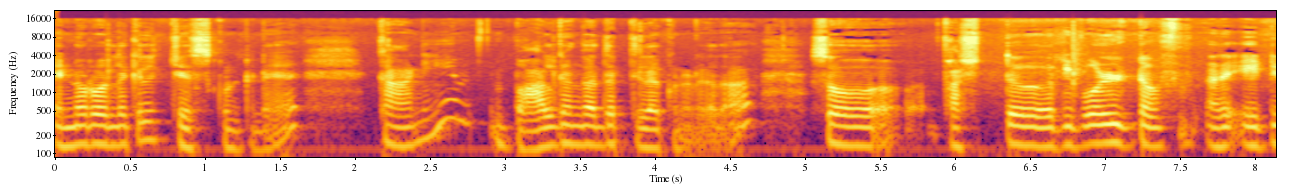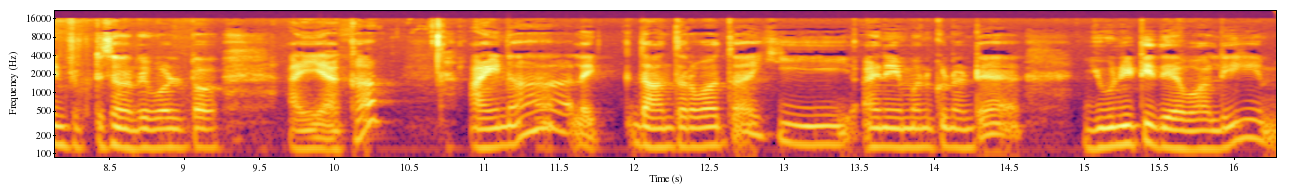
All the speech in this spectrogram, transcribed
ఎన్నో రోజులకెళ్ళి చేసుకుంటుండే. కానీ బాల్ గంగాధర్ తిలక్ ఉన్నాడు కదా. సో ఫస్ట్ రివోల్ట్ ఆఫ్ అదే ఎయిటీన్ ఫిఫ్టీ సెవెన్ రివోల్ట్ అయ్యాక ఆయన లైక్ దాని తర్వాత ఈ ఆయన ఏమనుకున్నంటే యూనిటీ తేవాలి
